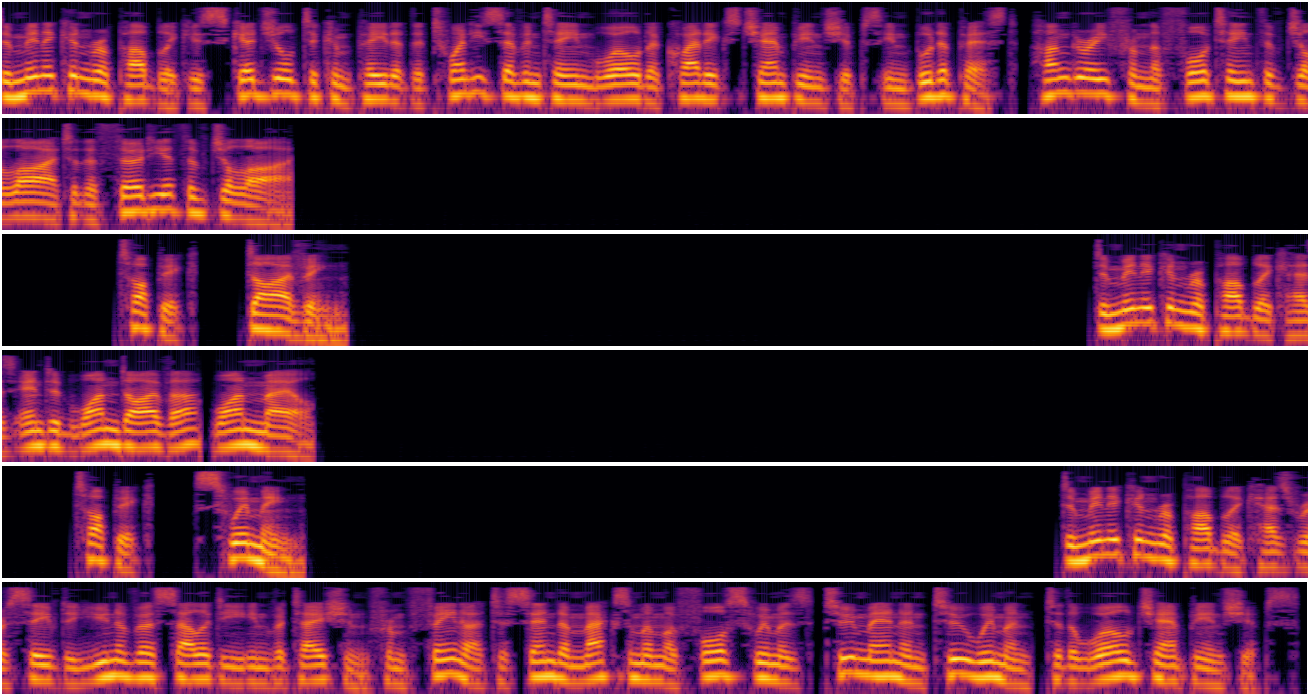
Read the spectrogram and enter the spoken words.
Dominican Republic is scheduled to compete at the 2017 World Aquatics Championships in Budapest, Hungary from 14 July to 30 July. Diving Dominican Republic has entered one diver one male. Swimming Dominican Republic has received a universality invitation from FINA to send a maximum of four swimmers two men and two women to the World Championships.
